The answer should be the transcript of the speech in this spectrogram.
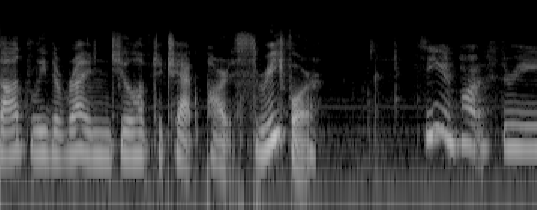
Sadly the round you'll have to check part 3 for. See you in part 3.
